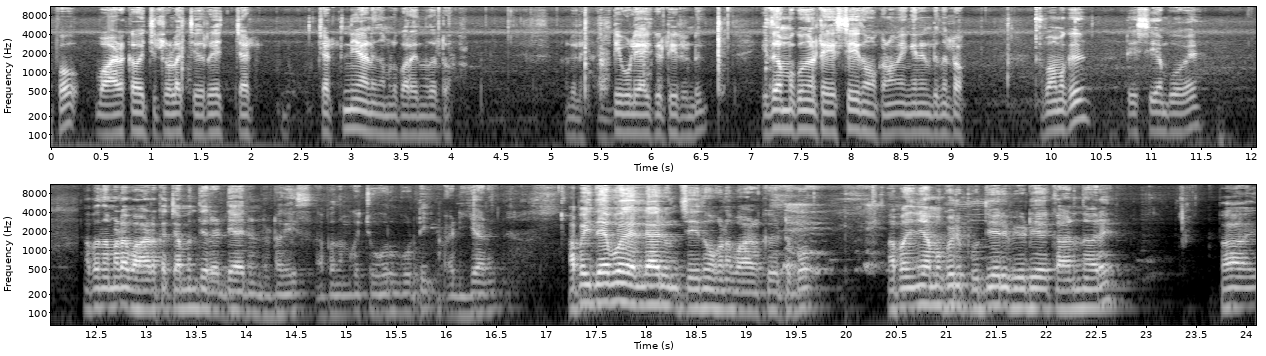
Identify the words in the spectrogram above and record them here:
അപ്പോൾ വാഴക്ക വെച്ചിട്ടുള്ള ചെറിയ ചട്നിയാണ് നമ്മൾ പറയുന്നത് കേട്ടോ. കണ്ടില്ലേ? അടിപൊളിയായി കിട്ടിയിട്ടുണ്ട്. ഇത് നമുക്കൊന്ന് ടേസ്റ്റ് ചെയ്ത് നോക്കണം എങ്ങനെയുണ്ടെന്ന് കേട്ടോ. അപ്പോൾ നമുക്ക് ടേസ്റ്റ് ചെയ്യാൻ പോവേ. അപ്പോൾ നമ്മുടെ വാഴക്ക ചമ്മന്തി റെഡി ആയിട്ടുണ്ട് കേട്ടോ ഗൈസ് അപ്പോൾ നമുക്ക് ചോറും കൂട്ടി അടിക്കുകയാണ് അപ്പോൾ ഇതേപോലെ എല്ലാവരും ഒന്ന് ചെയ്ത് നോക്കണം വാഴക്ക കിട്ടുമ്പോൾ അപ്പോൾ ഇനി നമുക്കൊരു പുതിയൊരു വീഡിയോ കാണുന്നവരെ ബായ്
